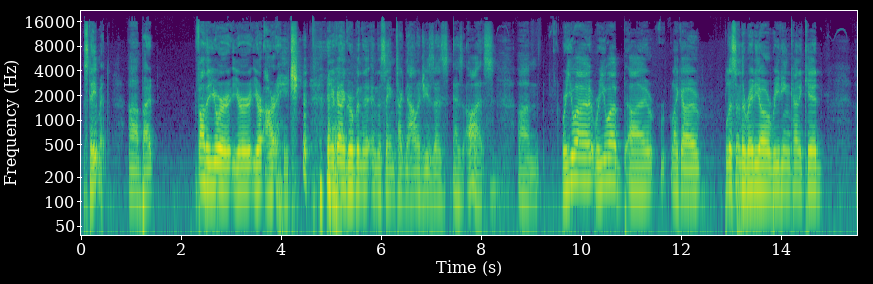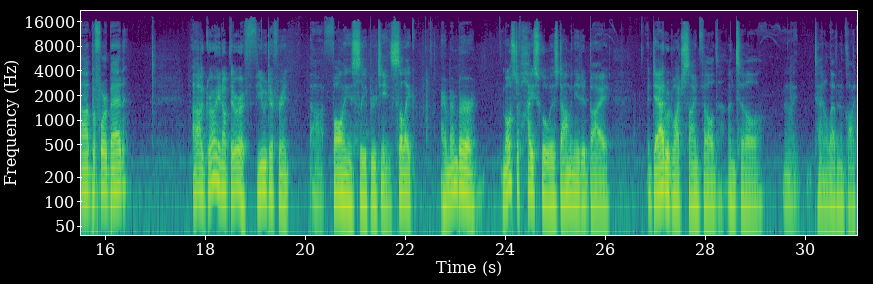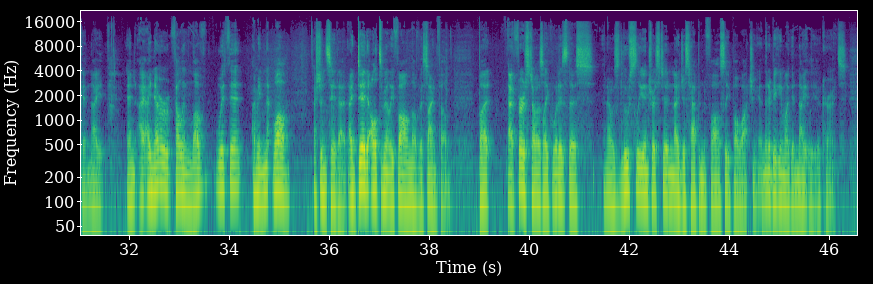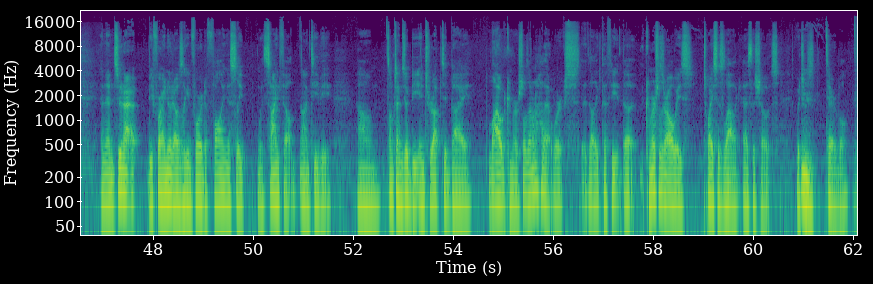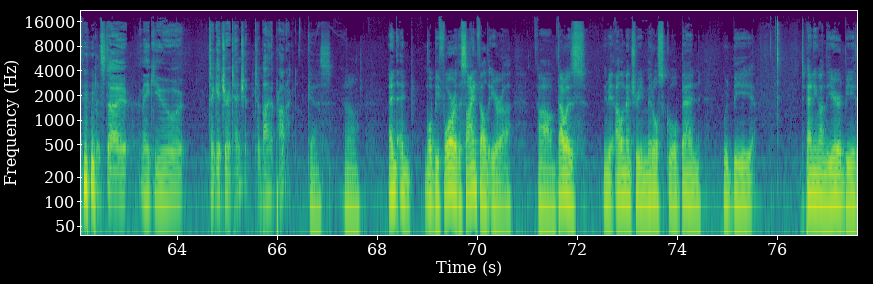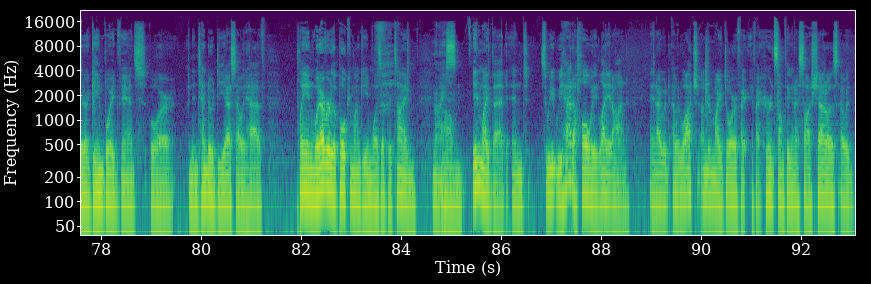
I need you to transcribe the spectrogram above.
statement. Uh, but Father, you're you're you're our age, and you kind of grew up in the in the same technologies as as us. Um, were you a were you a uh, like a listen to the radio, reading kind of kid uh, before bed? Uh, growing up, there were a few different uh, falling asleep routines. So, like, I remember most of high school was dominated by dad would watch Seinfeld until you know, like 10, 11 o'clock at night. And I, I never fell in love with it. I mean, well, I shouldn't say that. I did ultimately fall in love with Seinfeld. But at first, I was like, what is this? And I was loosely interested, and I just happened to fall asleep while watching it. And then it became like a nightly occurrence. And then soon I, before I knew it, I was looking forward to falling asleep with Seinfeld on TV. Um, sometimes it would be interrupted by loud commercials. I don't know how that works. Like the, the the commercials are always twice as loud as the shows, which is terrible. it's to make you to get your attention to buy the product. guess. Yeah. And and well, before the Seinfeld era, um, that was maybe elementary, middle school. Ben would be, depending on the year, it'd be either a Game Boy Advance or a Nintendo DS. I would have playing whatever the Pokemon game was at the time. Nice. Um, in my bed, and so we, we had a hallway light on, and I would I would watch under my door if I if I heard something and I saw shadows, I would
